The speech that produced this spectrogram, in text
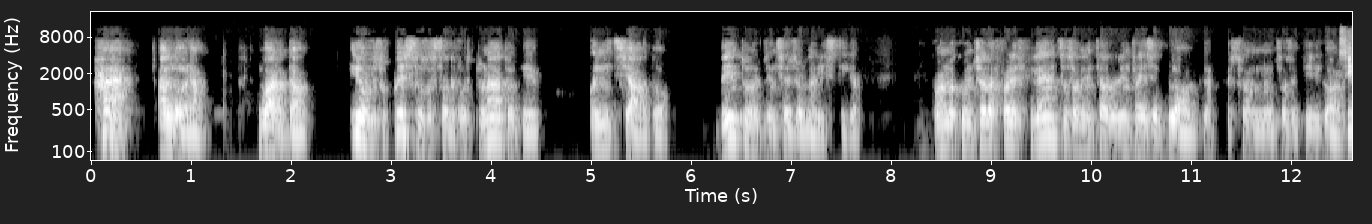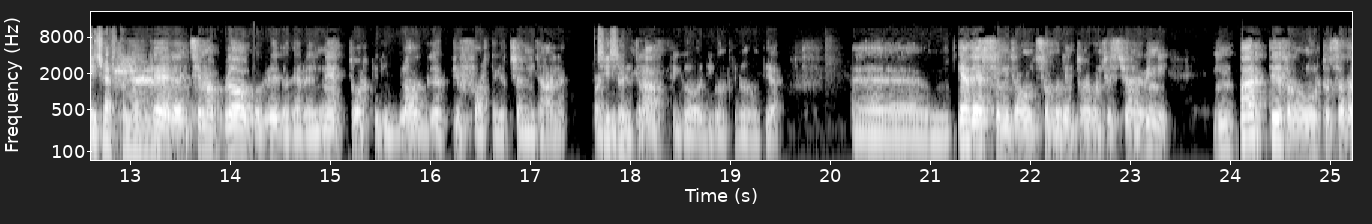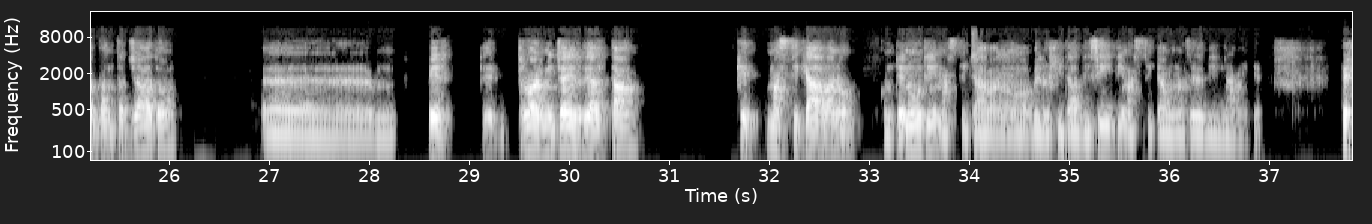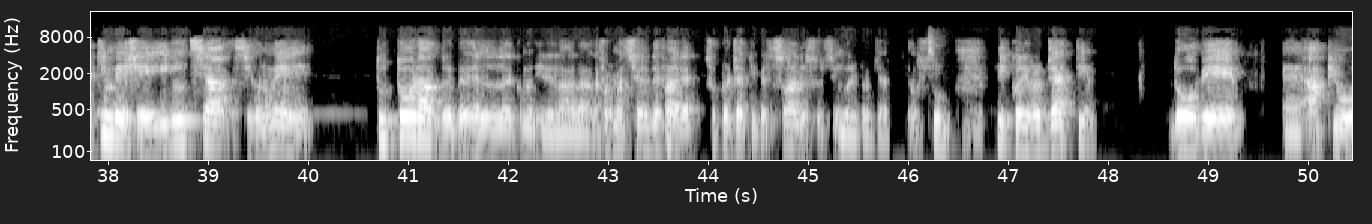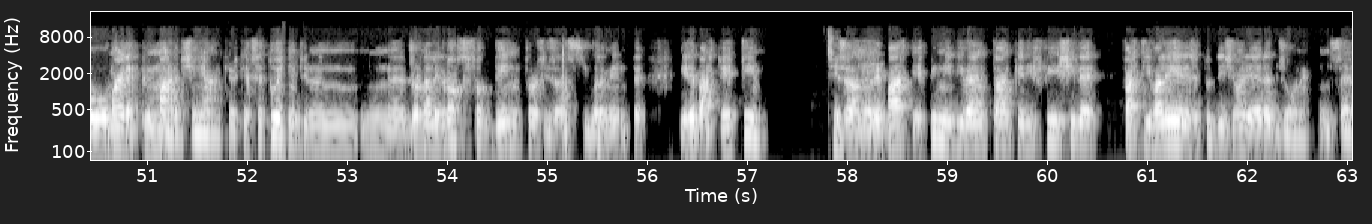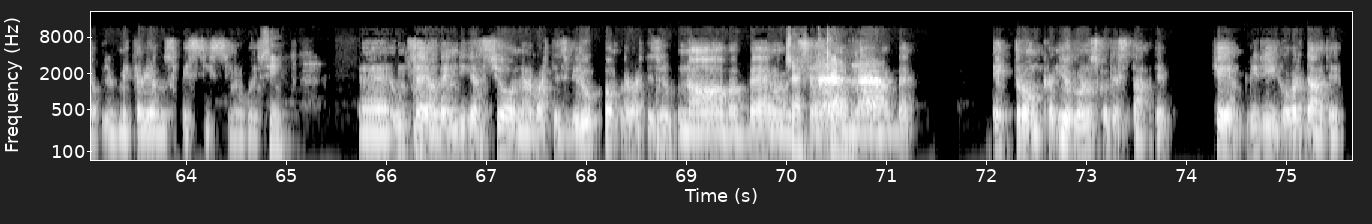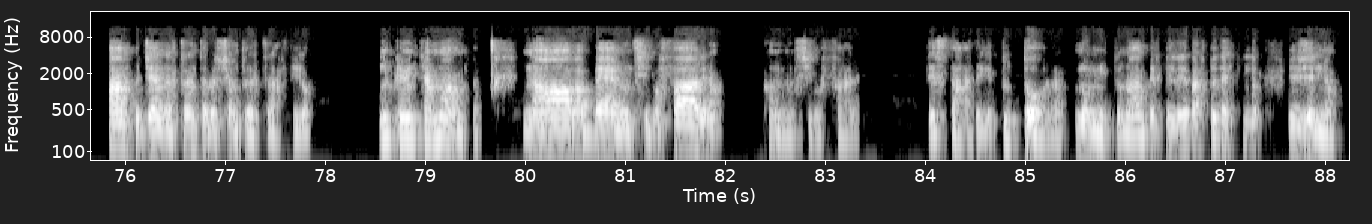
Eh, allora, guarda, io su questo sono stato fortunato che ho iniziato dentro un'agenzia giornalistica quando ho cominciato a fare il freelance sono entrato dentro Ace Blog, che sono, non so se ti ricordi. Sì, certo. Ma... Che era insieme a Blog, credo che era il network di blog più forte che c'è in Italia, partita sì, sì. di traffico, di contenuti. Eh. Eh, e adesso mi trovo insomma dentro una concessione, quindi in parte sono molto stato avvantaggiato eh, per trovarmi già in realtà che masticavano contenuti, masticavano velocità di siti, masticavano una serie di dinamiche. Per chi invece inizia, secondo me, tuttora dovrebbe, come dire, la, la, la, formazione deve fare su progetti personali o su singoli progetti, o su piccoli progetti dove eh, ha più, magari ha più margini anche, perché se tu entri in un, un giornale grosso, dentro ci sarà sicuramente i reparti IT, sì. ci saranno reparti e quindi diventa anche difficile farti valere se tu dici Maria hai ragione, un SEO, mi è capitato spessissimo questo. Sì eh, un SEO da indicazione alla parte sviluppo, la parte sviluppo no, vabbè, ma certo. SEO, no, vabbè, e tronca. Io conosco testate che vi dico, guardate, AMP genera il 30% del traffico, implementiamo AMP. No, vabbè, non si può fare, no. Come non si può fare? Testate che tuttora non mettono AMP perché il reparto tecnico gli dice di no.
